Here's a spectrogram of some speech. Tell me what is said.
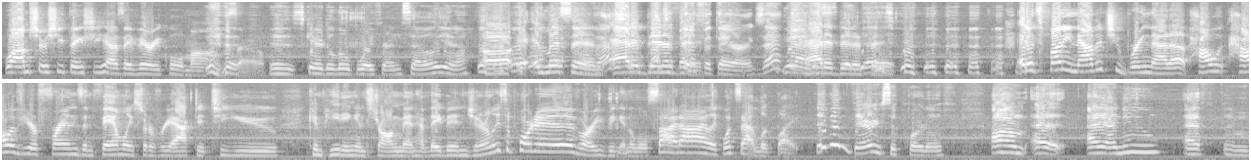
well, I'm sure she thinks she has a very cool mom. So, and scared the little boyfriend, so you know. uh, and- and listen, Well, that's added a, that's a benefit. benefit there. Exactly. Yeah. Added Yes, benefit. and it's funny now that you bring that up. How how have your friends and family sort of reacted to you competing in strongman? Have they been generally supportive, or are you being getting a little side eye? Like, what's that look like? They've been very supportive. Um, uh, I, I knew at um,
